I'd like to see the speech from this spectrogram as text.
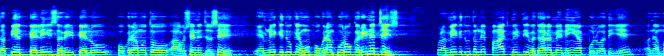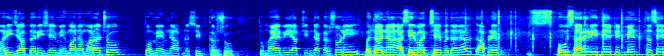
તબિયત પહેલી, શરીર પહેલું, પ્રોગ્રામો તો આવશે ને જશે. એમને કીધું કે હું પ્રોગ્રામ પૂરો કરીને જ જઈશ. પણ અમે કીધું તમને પાંચ મિનિટથી વધારે અમે નહીં આપ બોલવા દઈએ અને અમારી જવાબદારી છે મહેમાન અમારા છો તો અમે એમને આપને શિફ્ટ કરશું. તો માયાબી આપ ચિંતા કરશો નહીં. બધાના આશીર્વાદ છે બધાના. આપણે બહુ સારી રીતે ટ્રીટમેન્ટ થશે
